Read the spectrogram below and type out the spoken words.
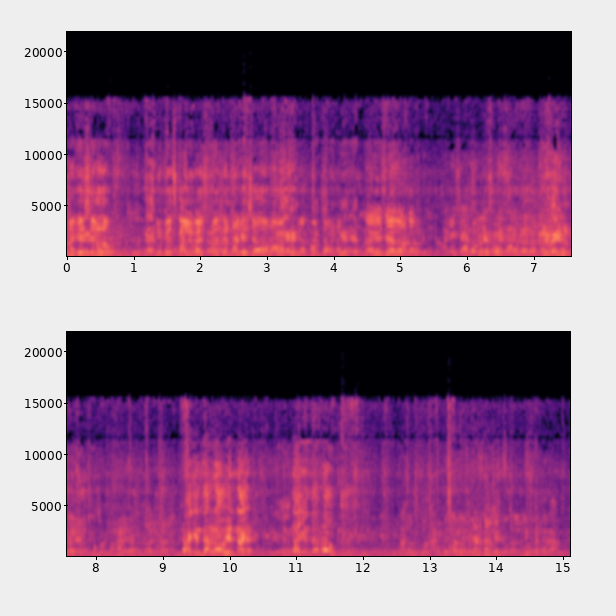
Nagesh Yadav. TPS colony vice president Nagesh Yadav రావాల్సిందిగా కోరుతా ఉన్నాం. నాగేష్ యాదవ్ నాగేందర్ రావు ఎన్ నాగ- ఎన్ నాగేందర్ రావు? ఎన్ నాగేందర్ రావు వేరే నాయకుడు.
